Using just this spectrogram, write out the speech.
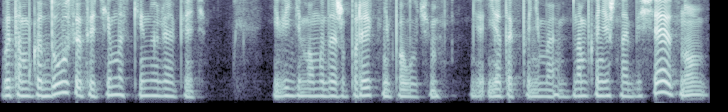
в этом году с этой темы скинули опять. И, видимо, мы даже проект не получим. Я, я так понимаю. Нам, конечно, обещают, но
